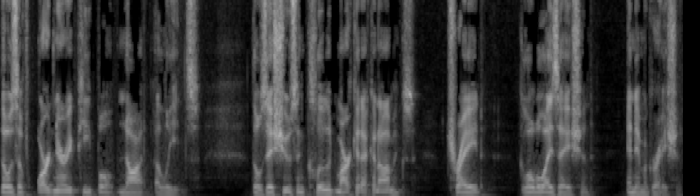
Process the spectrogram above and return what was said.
those of ordinary people, not elites. Those issues include market economics, trade, globalization, and immigration.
